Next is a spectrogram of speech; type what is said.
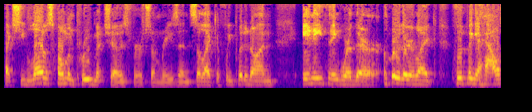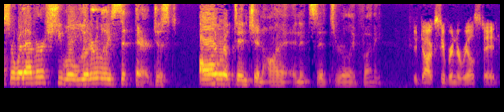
Like she loves home improvement shows for some reason. So like if we put it on anything where they're where they're like flipping a house or whatever, she will literally sit there just all attention on it, and it's it's really funny. Your dog's super into real estate.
